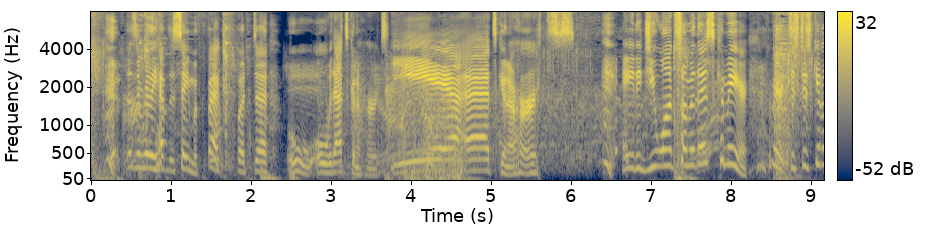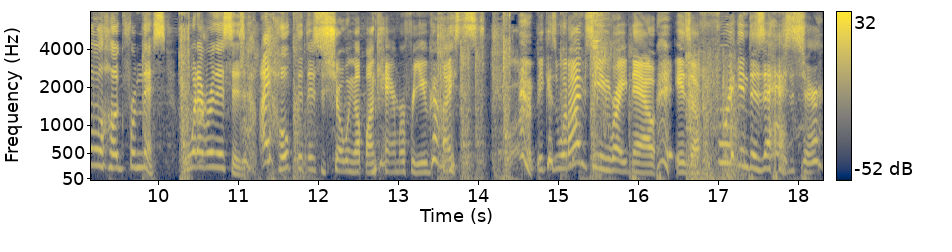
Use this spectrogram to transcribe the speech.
Doesn't really have the same effect, but, uh, oh, oh, that's gonna hurt. Yeah, that's gonna hurt. Hey, did you want some of this? Come here. Come here. Just just get a little hug from this. Whatever this is. I hope that this is showing up on camera for you guys. because what I'm seeing right now is a friggin' disaster.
